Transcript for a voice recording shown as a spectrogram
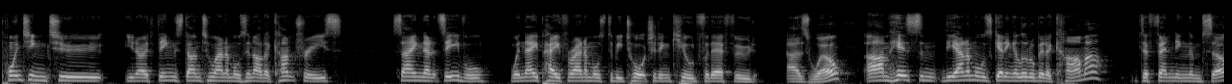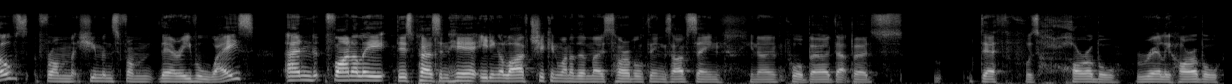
pointing to, you know, things done to animals in other countries, saying that it's evil when they pay for animals to be tortured and killed for their food as well. Um, here's some the animals getting a little bit of karma, defending themselves from humans from their evil ways. And finally, this person here eating a live chicken, one of the most horrible things I've seen. You know, poor bird, that bird's death was horrible, really horrible.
